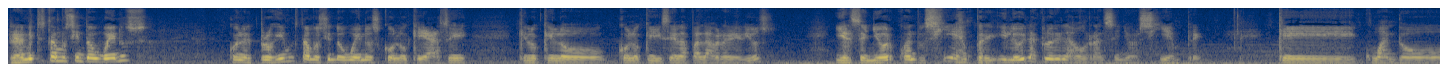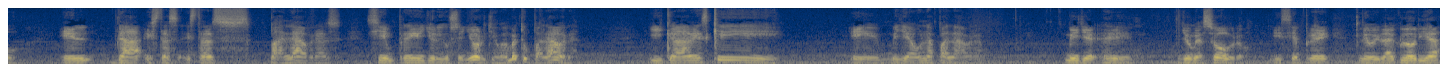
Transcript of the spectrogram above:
¿Realmente estamos siendo buenos con el prójimo? ¿Estamos siendo buenos con lo que hace, que lo que con lo que dice la palabra de Dios? Y el Señor cuando siempre, y le doy la gloria y la honra al Señor siempre, que cuando Él da estas, palabras, siempre yo digo, Señor, llévame tu palabra. Y cada vez que eh, me lleva una palabra, me, eh, yo me asombro y siempre le doy la gloria,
